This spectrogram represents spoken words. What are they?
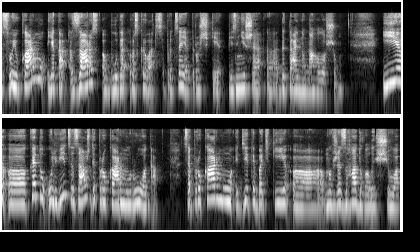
свою карму, яка зараз буде розкриватися. Про це я трошки пізніше е, детально наголошу. І е, кету у Льві це завжди про карму рода. Це про карму діти-батьки. Е, ми вже згадували, що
